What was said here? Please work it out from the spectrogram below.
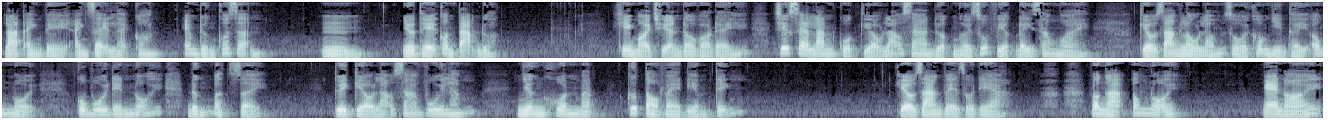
Lát anh về, anh dạy lại con. Em đừng có giận. Ừ, như thế còn tạm được. Khi mọi chuyện đâu vào đấy, chiếc xe lăn của Kiều lão gia được người giúp việc đẩy ra ngoài. Kiều Giang lâu lắm rồi không nhìn thấy ông nội. Cô vui đến nỗi đứng bật dậy. Tuy Kiều lão gia vui lắm, nhưng khuôn mặt cứ tỏ vẻ điềm tĩnh. Kiều Giang về rồi đi à? Vâng ạ, ông nội. Nghe nói,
